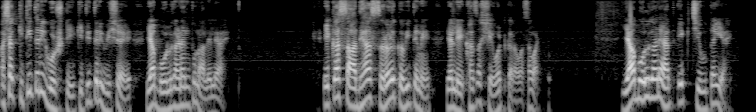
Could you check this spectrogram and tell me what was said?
अशा कितीतरी गोष्टी कितीतरी विषय या बोलगाण्यांतून आलेले आहेत. एका साध्या सरळ कवितेने या लेखाचा शेवट करावासा वाटतो. या बोलगाण्यात एक चिवताई आहे.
